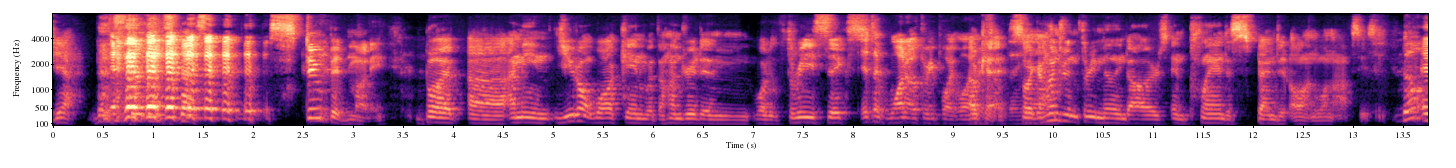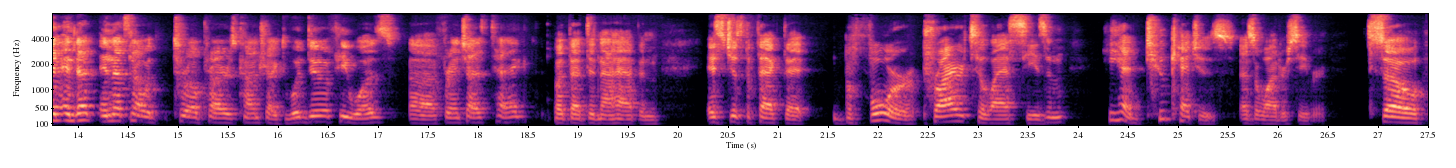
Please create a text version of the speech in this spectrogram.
Yeah, that's, that's, that's stupid money. But uh, I mean, you don't walk in with a hundred and what three six. it's like 103.1 okay, something. so like yeah. 103 million dollars and plan to spend it all in one off season. No, And and that and that's not what Terrelle Pryor's contract would do if he was uh, franchise tagged, but that did not happen. It's just the fact that before prior to last season, he had two catches as a wide receiver. So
